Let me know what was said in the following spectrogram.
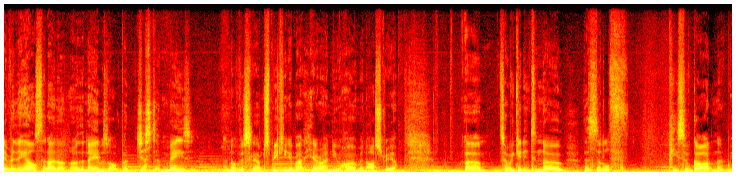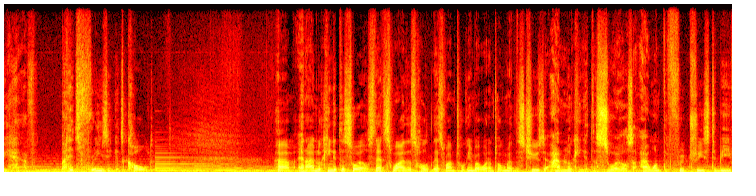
everything else that I don't know the names of, but just amazing. And obviously, I'm speaking about here, our new home in Austria. Um, so we're getting to know this little f- piece of garden that we have. But it's freezing, it's cold. Um, and I'm looking at the soils. That's why this whole. That's why I'm talking about what I'm talking about this Tuesday. I'm looking at the soils. I want the fruit trees to be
